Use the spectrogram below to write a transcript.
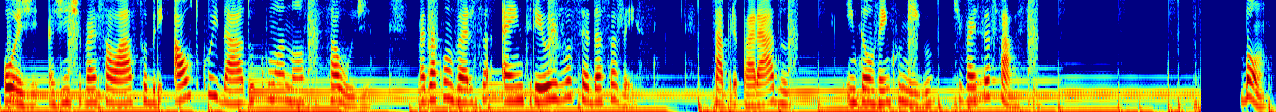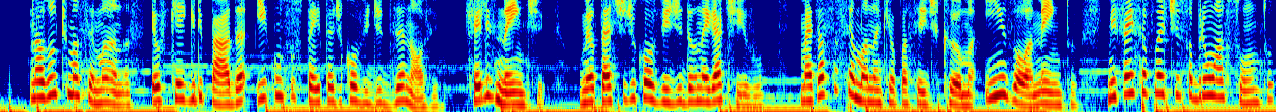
Hoje a gente vai falar sobre autocuidado com a nossa saúde, mas a conversa é entre eu e você dessa vez. Tá preparado? Então vem comigo que vai ser fácil. Bom, nas últimas semanas eu fiquei gripada e com suspeita de Covid-19. Felizmente, o meu teste de Covid deu negativo, mas essa semana que eu passei de cama e em isolamento me fez refletir sobre um assunto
